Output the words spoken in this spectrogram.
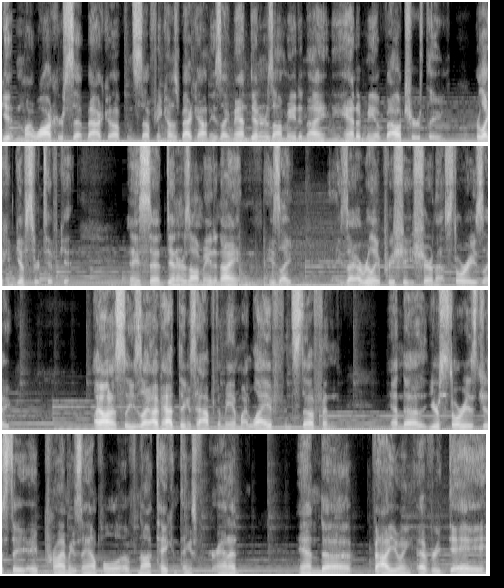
getting my walker set back up and stuff, and he comes back out and he's like, "Man, dinner's on me tonight." And he handed me a voucher thing, or like a gift certificate, and he said, "Dinner's on me tonight." And he's like, "He's like, I really appreciate you sharing that story." He's like, I honestly, he's like, I've had things happen to me in my life and stuff, and and uh, your story is just a, a prime example of not taking things for granted and uh, valuing every day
